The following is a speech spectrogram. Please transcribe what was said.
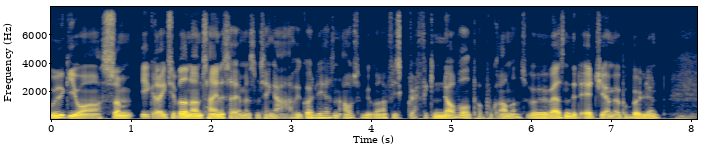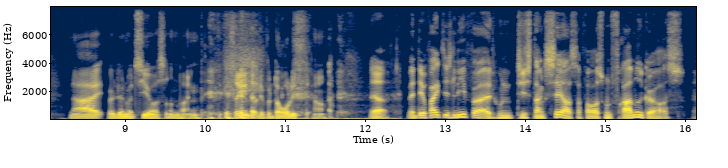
udgivere, som ikke rigtig ved noget om tegneserier, men som tænker, ah, vi kan godt lige have sådan en autobiografisk graphic novel på programmet, så kan vi være sådan lidt edgy med på bølgen. Mm. Nej, bølgen var 10 år siden, drenge. Det er sent, og det er for dårligt, det her. Ja. Men det er jo faktisk lige før, at hun distancerer sig fra os. Hun fremmedgør os. Ja.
